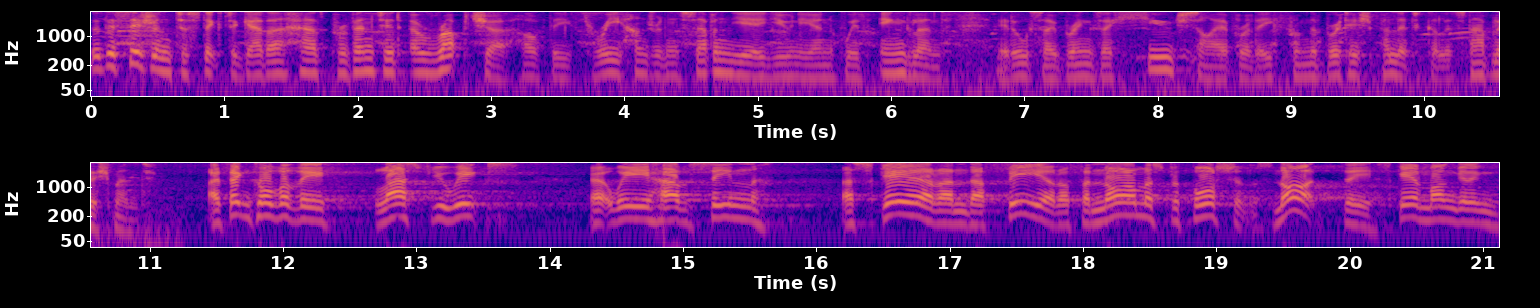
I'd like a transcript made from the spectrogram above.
The decision to stick together has prevented a rupture of the 307 year union with England. It also brings a huge sigh of relief from the British political establishment. I think over the last few weeks, uh, we have seen a scare and a fear of enormous proportions, not the scaremongering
